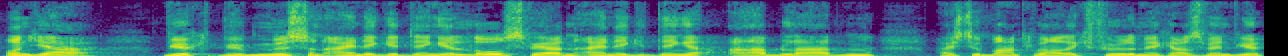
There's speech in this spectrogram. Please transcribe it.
Und ja, wir, wir, müssen einige Dinge loswerden, einige Dinge abladen. Weißt du, manchmal, ich fühle mich, als wenn wir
